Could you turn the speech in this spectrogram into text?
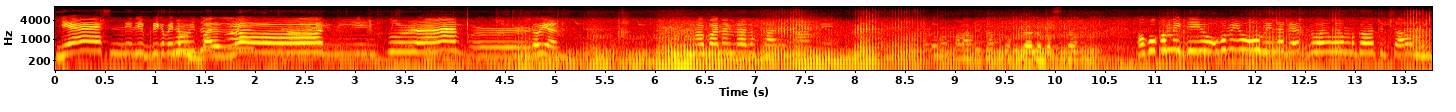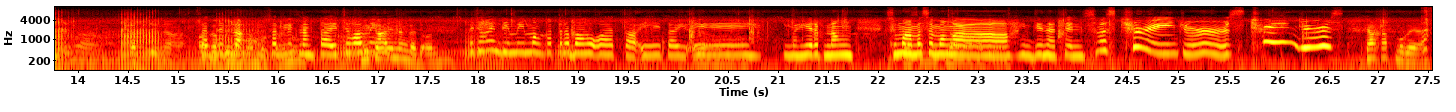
Yes! Nilibre kami ng For the balot! first time in forever. So yan. Ang haba ng lalakarin namin. Pati na po, lalabas na. Ako kami di, kami uuwi na dahil gawa walang maghatid sa amin. Gabi na. Saglit lang, saglit lang tayo. Tsaka May may, kain lang doon. at saka hindi may mga katrabaho ata. Eh, tayo, eh, mahirap nang sumama sa mga, hindi natin, sa strangers. Strangers! Ikakat mo gaya.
